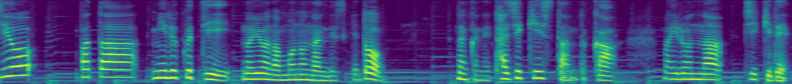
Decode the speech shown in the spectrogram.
塩バターミルクティーのようなものなんですけど、なんかね、タジキスタンとか、まあ、いろんな地域で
